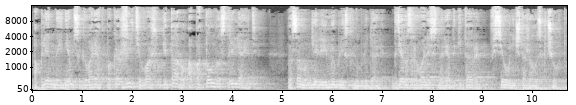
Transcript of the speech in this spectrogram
а пленные немцы говорят «покажите вашу гитару, а потом расстреляйте». На самом деле и мы близко наблюдали. Где разрывались снаряды гитары, все уничтожалось к черту.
